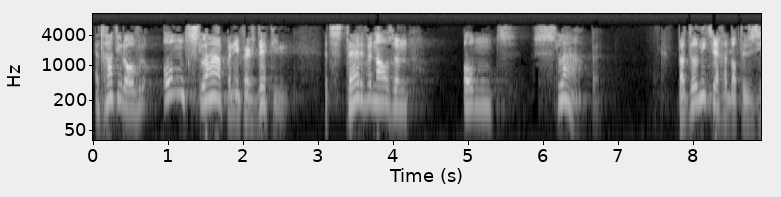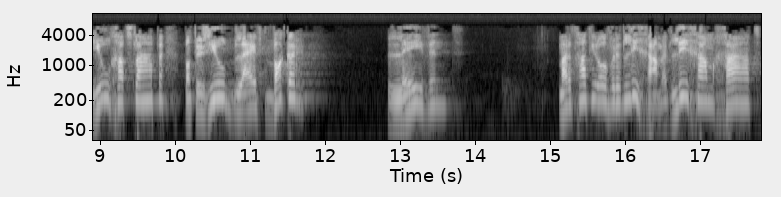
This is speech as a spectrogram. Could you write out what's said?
Het gaat hier over ontslapen in vers 13. Het sterven als een ontslapen. Dat wil niet zeggen dat de ziel gaat slapen, want de ziel blijft wakker, levend. Maar het gaat hier over het lichaam. Het lichaam gaat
